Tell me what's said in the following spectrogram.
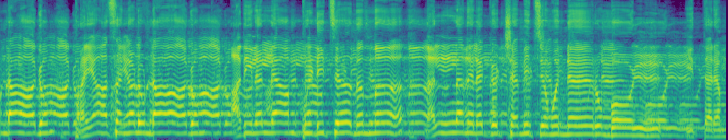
ഉണ്ടാകും പ്രയാസങ്ങൾ ഉണ്ടാകും അതിലെല്ലാം പിടിച്ച് നിന്ന് നല്ല നിലയ്ക്ക് ക്ഷമിച്ച് മുന്നേറുമ്പോൾ ഇത്തരം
